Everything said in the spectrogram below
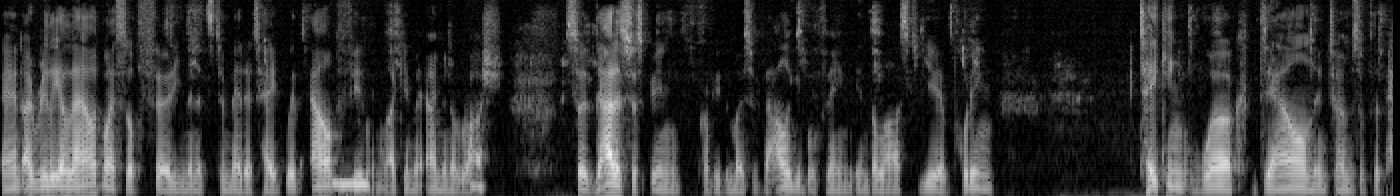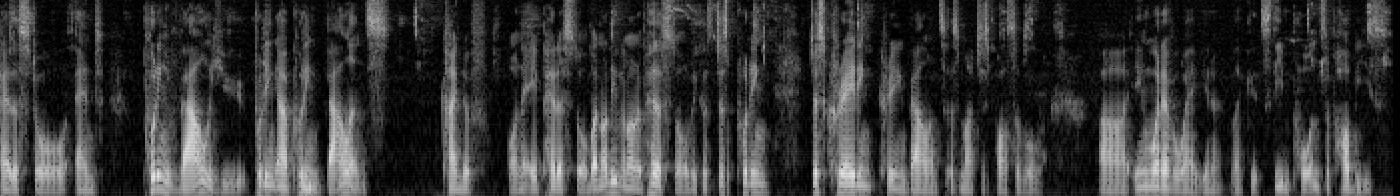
and I really allowed myself 30 minutes to meditate without mm. feeling like I'm in a rush. So that has just been probably the most valuable thing in the last year, putting taking work down in terms of the pedestal and putting value, putting uh, putting balance kind of on a pedestal, but not even on a pedestal, because just putting, just creating, creating balance as much as possible, uh, in whatever way, you know, like it's the importance of hobbies,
